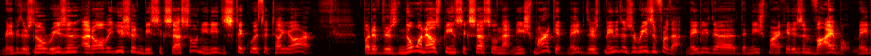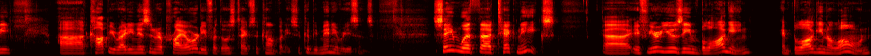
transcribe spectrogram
maybe there's no reason at all that you shouldn't be successful and you need to stick with it till you are. But if there's no one else being successful in that niche market, maybe there's maybe there's a reason for that. Maybe the, the niche market isn't viable. Maybe uh, copywriting isn't a priority for those types of companies. It could be many reasons. Same with uh, techniques. Uh, if you're using blogging and blogging alone,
